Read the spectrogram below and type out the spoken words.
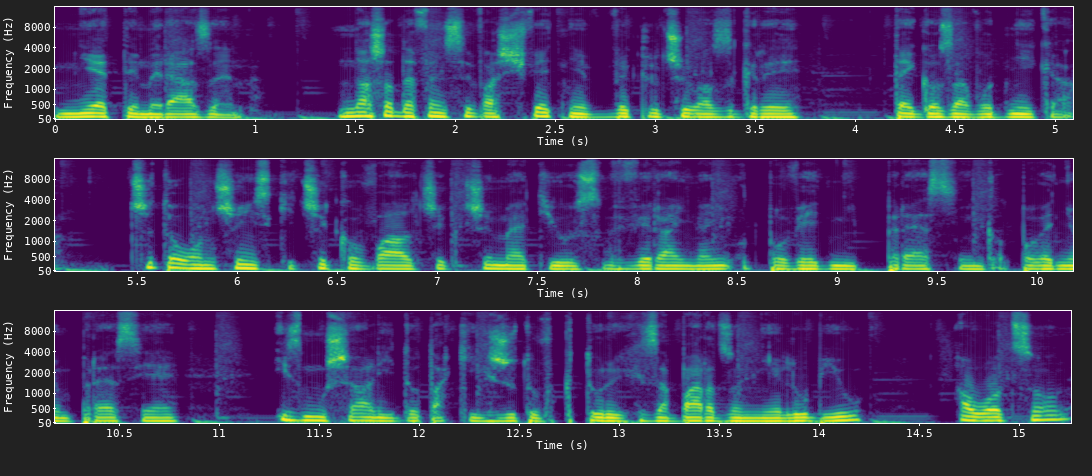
nie tym razem. Nasza defensywa świetnie wykluczyła z gry tego zawodnika. Czy to Łączyński, czy Kowalczyk, czy Matthews wywierali na nim odpowiedni pressing, odpowiednią presję i zmuszali do takich rzutów, których za bardzo nie lubił, a Watson?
